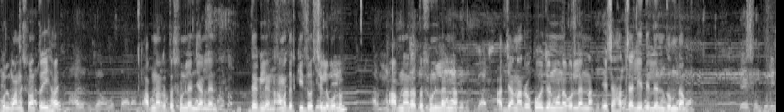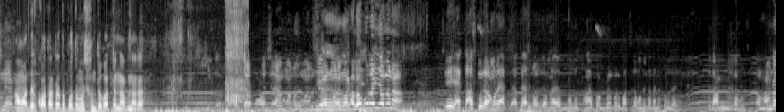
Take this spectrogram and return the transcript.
ভুল মানুষ মাত্রই হয়। আপনারা তো শুনলেন জানলেন। দেখলেন আমাদের কি দোষ ছিল বলুন? আপনারা তো শুনলেন না। আর জানারও প্রয়োজন মনে করলেন না। এসে হাত চালিয়ে দিলেন দুমদাম আমাদের কথাটা তো প্রথমে শুনতে পারতেন আপনারা। ভালো করাই যাবে না। এই এক কাজ করে আমরা এক এক কাজ আমরা মানে থানা কমপ্লেন করে বাচ্চাটা আমাদের এখানে চলে যায়। এটা আমি এটা বলছি। আমরা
